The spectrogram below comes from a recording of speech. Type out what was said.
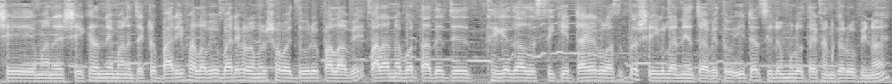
সে মানে সেখানে মানে যে একটা বাড়ি ফালাবে, বাড়ি ফালানোর সবাই দৌড়ে পালাবে। পালানোর পর তাদের যে থেকে যাওয়া যে সিকেট টাকাগুলো আছে, তো সেইগুলো নিয়ে যাবে। তো এটা ছিল মূলত এখানকার অভিনয়।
